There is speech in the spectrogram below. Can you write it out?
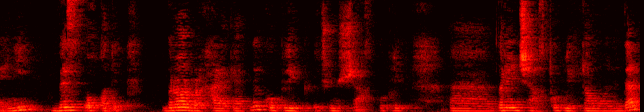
Ya'ni biz o'qidik. Biror bir harakatni ko'plik uchinchi shaxs ko'plik e, birinchi shaxs ko'plik tomonidan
